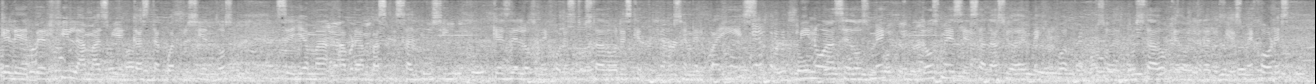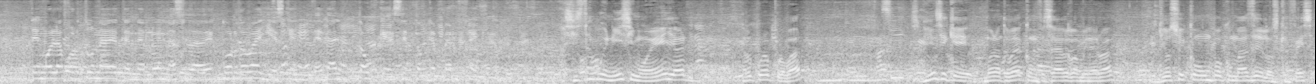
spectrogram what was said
que le perfila más bien Casta 400, se llama Abraham Vázquez Alducin, que es de los mejores tostadores que tenemos en el país. Vino hace dos, me- dos meses a la Ciudad de México a concurso de tostado, quedó entre los 10 mejores. Tengo la fortuna de tenerlo en la ciudad de Córdoba y es que le da el toque, ese toque perfecto. Sí está buenísimo, ¿eh? ¿Ya, ya lo puedo probar? Sí, Fíjense que, bueno, te voy a confesar algo, Minerva. Yo soy como un poco más de los cafés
